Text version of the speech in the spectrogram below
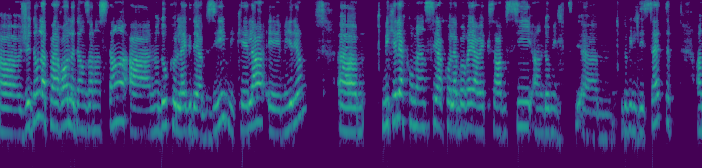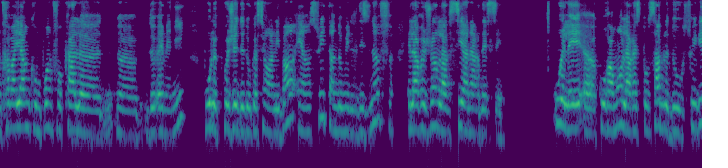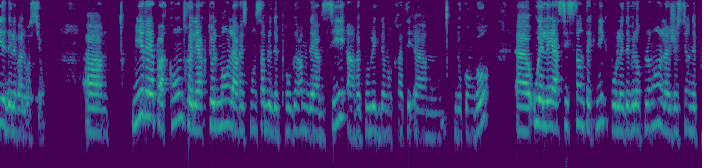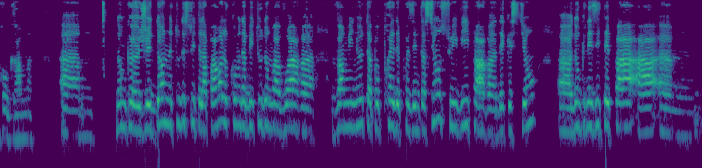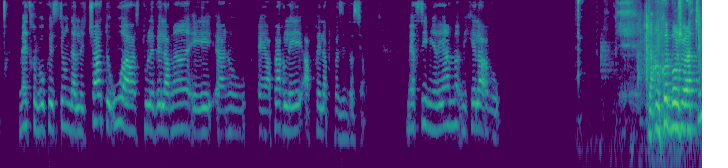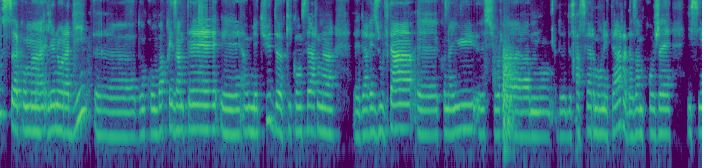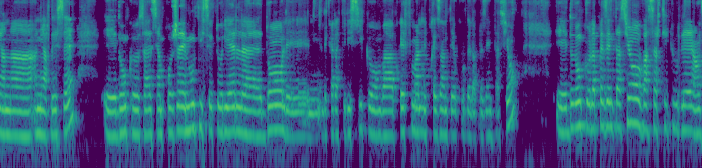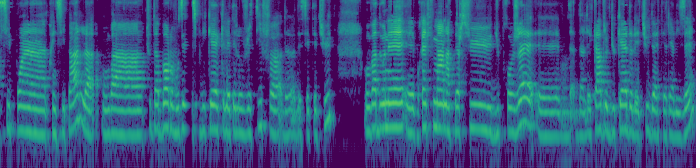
Euh, je donne la parole dans un instant à nos deux collègues d'ABZI, Michaela et Myriam. Euh, a commencé à collaborer avec SABSI en 2017 euh, en travaillant comme point focal de MNI pour le projet d'éducation en Liban et ensuite en 2019, elle a rejoint l'ABSI en RDC où elle est euh, couramment la responsable du suivi et de l'évaluation. Euh, Mireille, par contre, elle est actuellement la responsable des programmes de en République démocratique euh, du Congo, où elle est assistante technique pour le développement et la gestion des programmes. donc, je donne tout de suite la parole. Comme d'habitude, on va avoir 20 minutes à peu près de présentation, suivies par des questions. Euh, donc, n'hésitez pas à euh, mettre vos questions dans le chat ou à soulever la main et à, nous, et à parler après la présentation. Merci Myriam. Michaela, à vous. Encore bonjour à tous, comme Eleonore a dit, euh, donc on va présenter euh, une étude qui concerne euh, des résultats qu'on a eu sur de, transfert monétaire dans un projet ici en, en RDC. Et donc, c'est un projet multisectoriel dont les, les caractéristiques, on va brièvement les présenter au cours de la présentation. Et donc, la présentation va s'articuler en six points principaux. On va tout d'abord vous expliquer quel était l'objectif de, cette étude. On va donner euh, brièvement un aperçu du projet euh, dans le cadre duquel l'étude a été réalisée.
